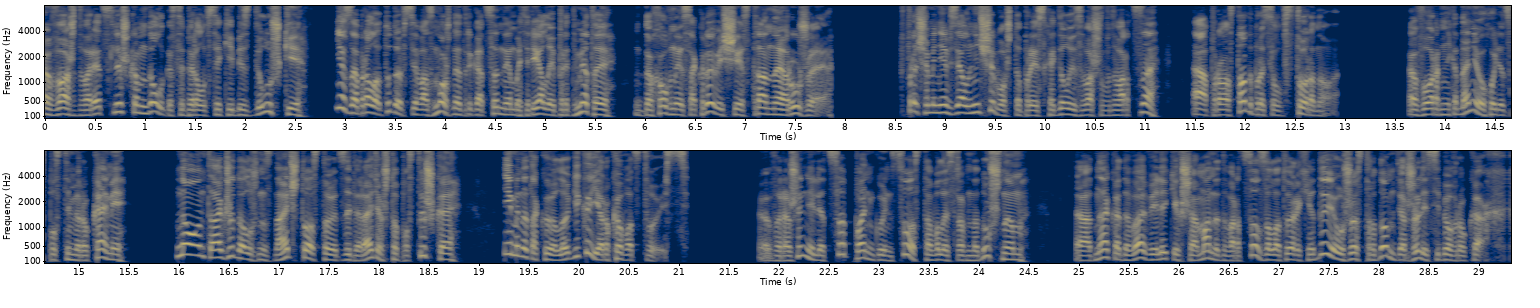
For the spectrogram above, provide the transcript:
«Ваш дворец слишком долго собирал всякие безделушки. Я забрал оттуда всевозможные драгоценные материалы и предметы, духовные сокровища и странное оружие. Впрочем, я не взял ничего, что происходило из вашего дворца, а просто отбросил в сторону. Вор никогда не уходит с пустыми руками, но он также должен знать, что стоит забирать, а что пустышка. Именно такой логикой я руководствуюсь. Выражение лица Пань Гуньцо оставалось равнодушным, однако два великих шамана Дворца Золотой Орхидеи уже с трудом держали себя в руках.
